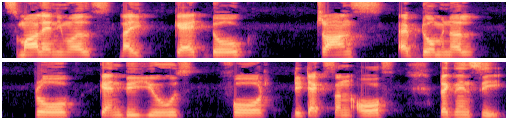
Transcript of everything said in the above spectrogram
small animals like cat dog trans abdominal probe can be used for detection of pregnancy.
